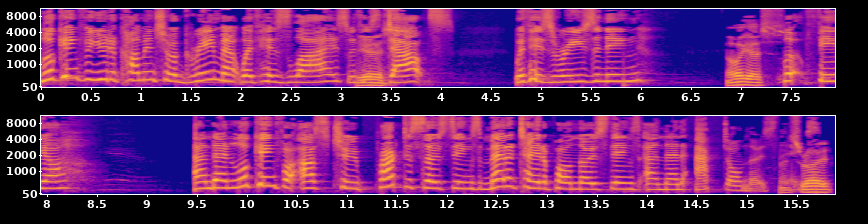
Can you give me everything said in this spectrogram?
Looking for you to come into agreement with his lies, with Yes. his doubts, with his reasoning, Oh, yes. look, fear. And then looking for us to practice those things, meditate upon those things, and then act on those things That's right.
